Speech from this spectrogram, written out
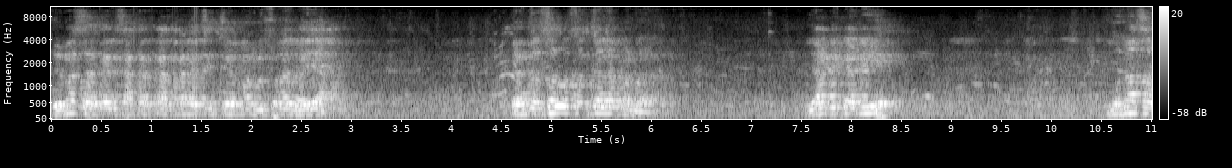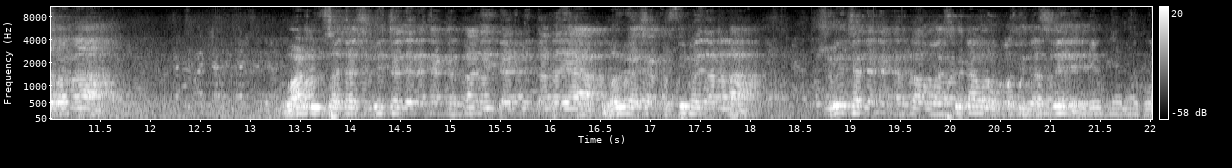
भीमा सहकारी साखर कारखान्याचे चेअरमन विश्वराज भैया त्यांचं सर्व संचालक मंडळ. या ठिकाणी मुन्हा साहेबांना वाढदिवसाच्या शुभेच्छा देण्याच्या करता आणि त्या निमित्तानं या भव्य अशा कुस्ती मैदानाला शुभेच्छा देण्याकरता व्यासपीठावर उपस्थित असलेले व्हिडिओ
